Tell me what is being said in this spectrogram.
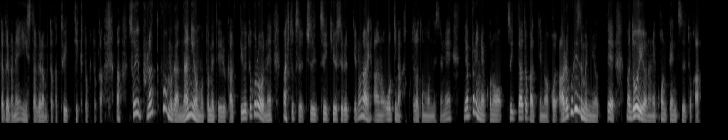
例えばね、インスタグラムとか、TikTok とか、まあ、そういうプラットフォームが何を求めているかっていうところをね、まあ、一つ追求するっていうのが、あの、大きなことだと思うんですよね。やっぱりね、このツイッターとかっていうのは、こう、アルゴリズムによって、まあ、どういうようなね、コンテンツとか、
